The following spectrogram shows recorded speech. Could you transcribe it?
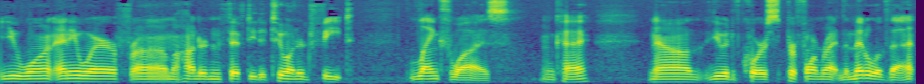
you want anywhere from 150 to 200 feet lengthwise. Okay? Now, you would, of course, perform right in the middle of that.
